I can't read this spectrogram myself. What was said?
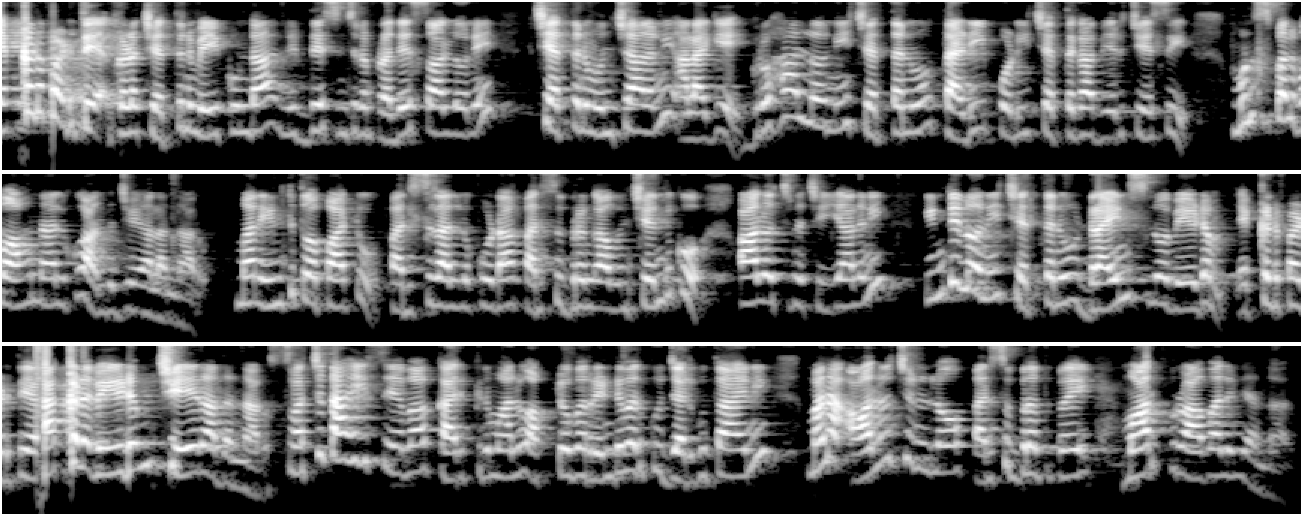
ఎక్కడ పడితే అక్కడ చెత్తను వేయకుండా నిర్దేశించిన ప్రదేశాల్లోనే చెత్తను ఉంచాలని అలాగే గృహాల్లోని చెత్తను తడి పొడి చెత్తగా వేరు చేసి మున్సిపల్ వాహనాలకు అందజేయాలన్నారు. మన ఇంటితో పాటు పరిసరాలను కూడా పరిశుభ్రంగా ఉంచేందుకు ఆలోచన చేయాలని ఇంటిలోని చెత్తను డ్రైన్స్లో వేయడం ఎక్కడ పడితే అక్కడ వేయడం చేయరాదన్నారు. స్వచ్ఛతా హీ సేవ కార్యక్రమాలు అక్టోబర్ రెండు వరకు జరుగుతాయని మన ఆలోచనలో పరిశుభ్రతపై మార్పు రావాలని అన్నారు.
